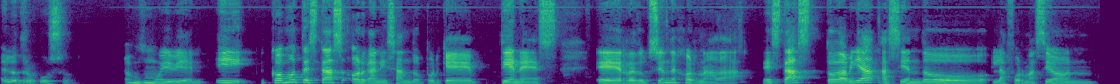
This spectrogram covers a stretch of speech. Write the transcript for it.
el otro curso. Muy bien. ¿Y cómo te estás organizando? Porque tienes eh, reducción de jornada, estás todavía haciendo la formación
